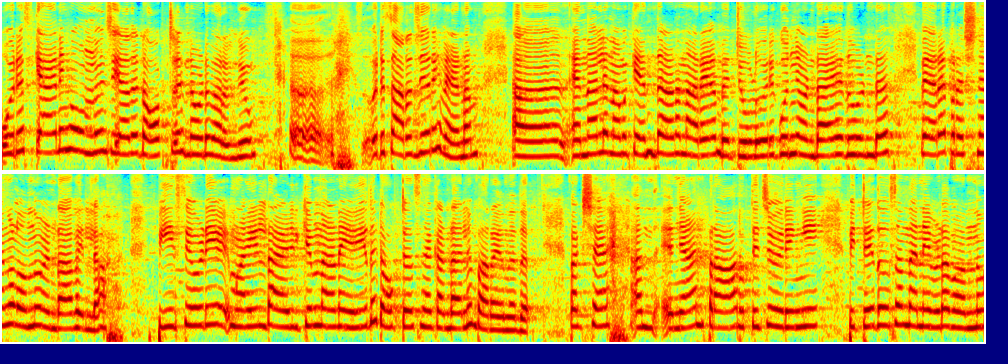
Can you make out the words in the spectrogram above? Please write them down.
ഒരു സ്കാനിങ് ഒന്നും ചെയ്യാതെ ഡോക്ടർ എന്നോട് പറഞ്ഞു ഒരു സർജറി വേണം. എന്നാലേ നമുക്ക് എന്താണെന്ന് അറിയാൻ പറ്റുള്ളൂ. ഒരു കുഞ്ഞുണ്ടായതുകൊണ്ട് വേറെ പ്രശ്നങ്ങളൊന്നും ഉണ്ടാവില്ല. P C O D mild ആയിരിക്കും എന്നാണ് ഏത് ഡോക്ടേഴ്സിനെ കണ്ടാലും പറയുന്നത്. പക്ഷേ ഞാൻ പ്രാർത്ഥിച്ചു ഒരുങ്ങി പിറ്റേ ദിവസം തന്നെ ഇവിടെ വന്നു.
